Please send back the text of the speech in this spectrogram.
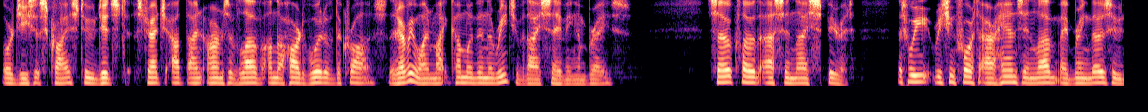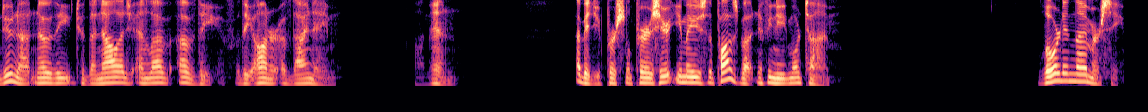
Lord Jesus Christ, who didst stretch out thine arms of love on the hard wood of the cross, that every one might come within the reach of thy saving embrace. So clothe us in thy Spirit, that we, reaching forth our hands in love, may bring those who do not know thee to the knowledge and love of thee, for the honor of thy name. Amen. I bid you personal prayers here. You may use the pause button if you need more time. Lord, in thy mercy,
